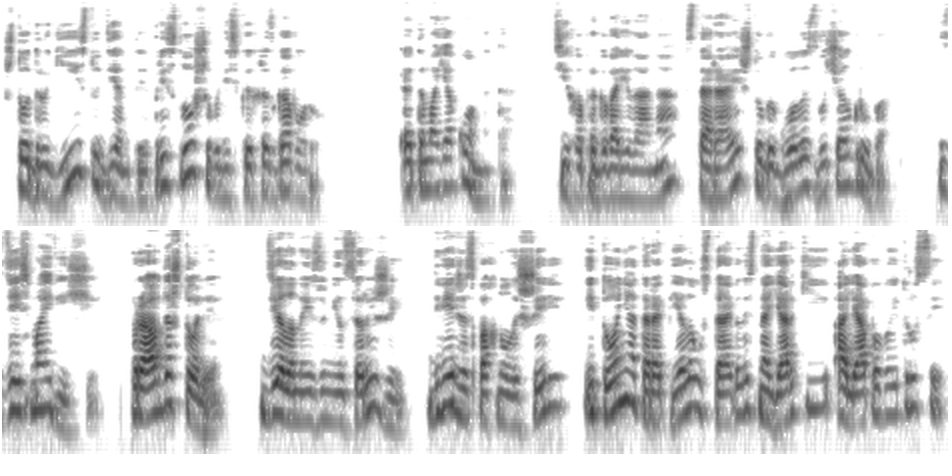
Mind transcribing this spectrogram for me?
что другие студенты прислушивались к их разговору. «Это моя комната», Тихо проговорила она, стараясь, чтобы голос звучал грубо. «Здесь мои вещи». «Правда, что ли?» Делано изумился рыжий. Дверь распахнулась шире, и Тоня оторопела уставилась на яркие аляповые трусы.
